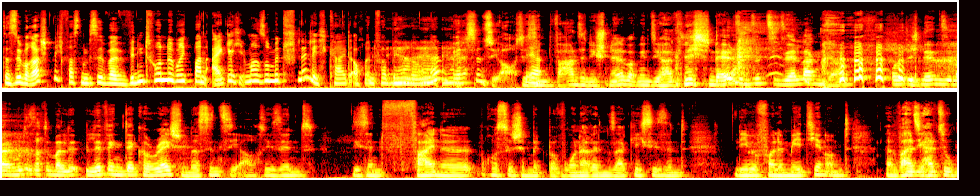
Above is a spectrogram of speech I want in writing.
Das überrascht mich fast ein bisschen, weil Windhunde bringt man eigentlich immer so mit Schnelligkeit auch in Verbindung. Ja, ne? Ja, das sind sie auch. Sie Ja. sind wahnsinnig schnell, aber wenn sie halt nicht schnell sind, sind sie sehr langsam. Und ich nenne sie, meine Mutter sagt immer Li- Living Decoration, das sind sie auch. Sie sind, sie sind feine russische Mitbewohnerinnen, sag ich. Sie sind liebevolle Mädchen und äh, weil sie halt so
